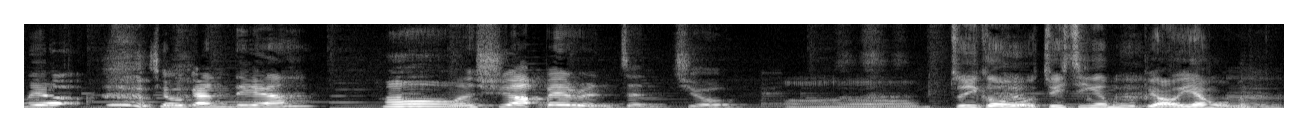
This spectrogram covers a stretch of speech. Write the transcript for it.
没有求干爹啊，我哦，们需要被人拯救。哦，所以跟我最近的目标一样，我们嗯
